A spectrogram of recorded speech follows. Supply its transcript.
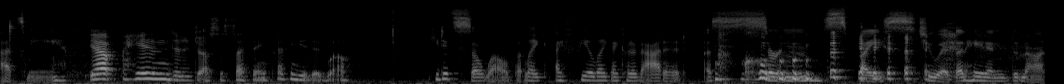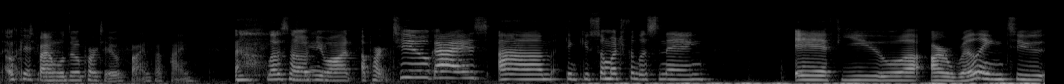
That's me. Yep, Hayden did it justice. I think. I think he did well. He did so well, but like I feel like I could have added a certain spice to it that Hayden did not. Add Okay, fine. it. We'll do a part two. Fine, fine, fine. Let us know if you want a part two, guys. Um, thank you so much for listening. If you are willing to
